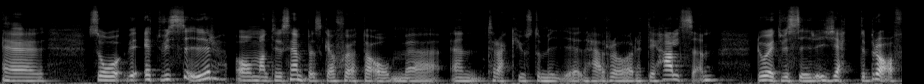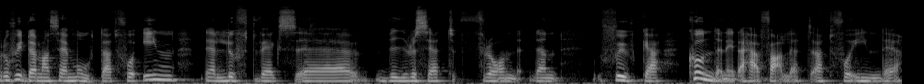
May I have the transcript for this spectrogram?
Eh, så ett visir, om man till exempel ska sköta om eh, en trakeostomi, det här röret i halsen, då är ett visir jättebra för då skyddar man sig mot att få in det luftvägsviruset från den sjuka kunden i det här fallet, att få in det.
